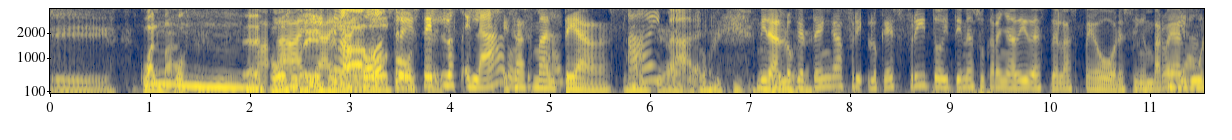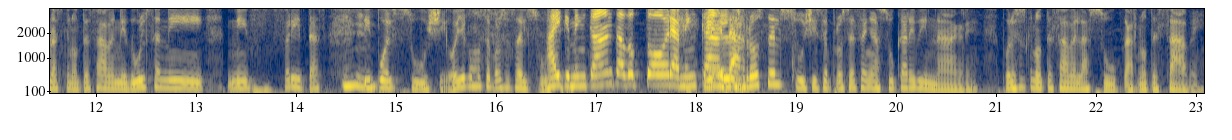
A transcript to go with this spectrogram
eh, ¿Cuál más? Postres. ¿Eh? Postres, helados. Postres, los helados. Esas malteadas. Ay, padre. Son riquísimas. Mira, lo que tenga lo que es frito y tiene azúcar añadida es de las peores. Sin embargo, hay algunas que no te saben ni dulces ni, ni fritas, tipo el sushi. Oye, ¿cómo se procesa el sushi? Ay, que me encanta, doctora, me encanta. El arroz del sushi se procesa en azúcar y vinagre. Por eso es que no te sabe el azúcar, no te sabe.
